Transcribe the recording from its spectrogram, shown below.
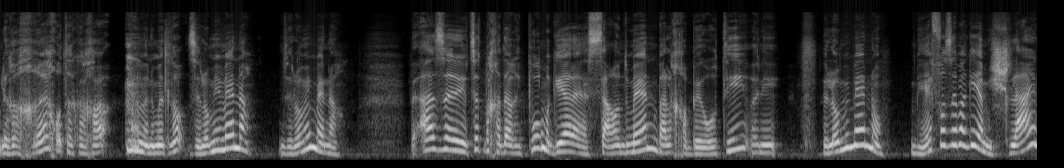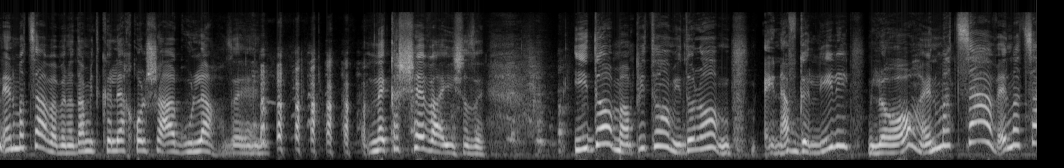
לרחרח אותה ככה, ואני אומרת, לא, זה לא ממנה, זה לא ממנה. ואז אני יוצאת מחדר איפור, מגיע אליי הסאונדמן, בא לחבר אותי, ואני, זה לא ממנו. מאיפה זה מגיע? משליין? אין מצב, הבן אדם מתקלח כל שעה עגולה. זה... נקשה האיש הזה. עידו, מה פתאום? עידו לא... עינב גלילי? לא, אין מצב, אין מצב.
